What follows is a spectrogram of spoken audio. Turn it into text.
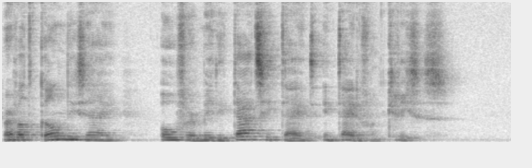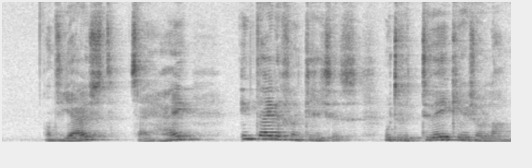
maar wat Gandhi zei over meditatietijd in tijden van crisis. Want juist, zei hij, in tijden van crisis moeten we twee keer zo lang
